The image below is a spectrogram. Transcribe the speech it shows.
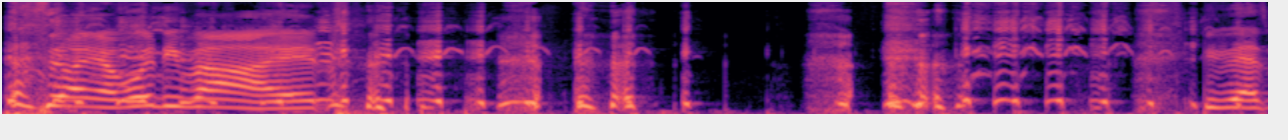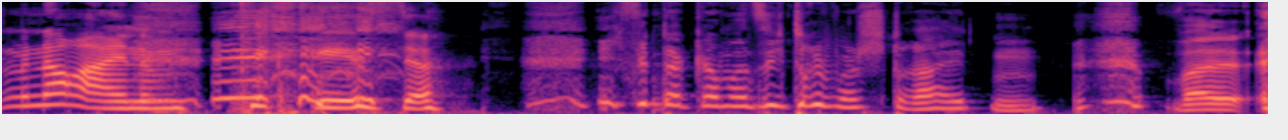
Das war ja wohl die Wahrheit. Wie wär's mit noch einem Fickgeste? Ich finde, da kann man sich drüber streiten. Weil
